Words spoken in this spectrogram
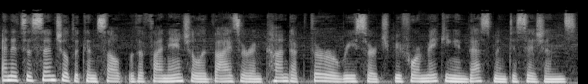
and it's essential to consult with a financial advisor and conduct thorough research before making investment decisions.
